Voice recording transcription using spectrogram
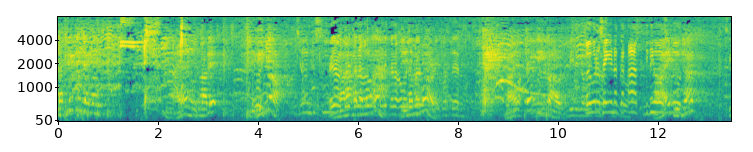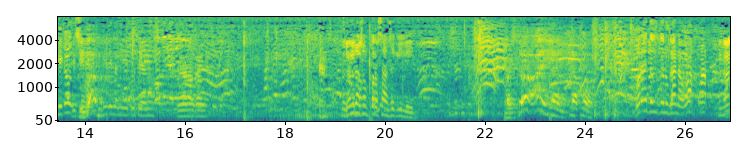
Last 50 seconds. Ayan, sabi. Si Dinyo. Ayun, balik na lang ako. Balik na lang ako naman. quarter. Okay, 30 foul. Bili lang. Ay, wala sa'yo nagkakat. Dito, Okay, good shot. Sige, ikaw. Si Rob. Bili lang nito si ano. Ano lang kayo. Sige lang sa parasan sa gilid. Basta, ay, ay, klapo. Orang itu itu nugana, wak wak. Dengan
